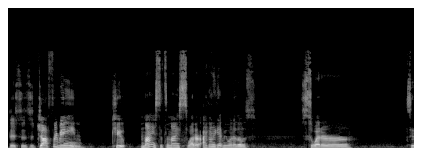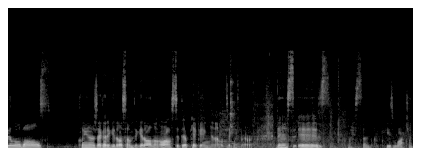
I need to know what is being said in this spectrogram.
This is a Geoffrey Beene. Cute. Nice. It's a nice sweater. I got to get me one of those sweater, see the little balls? Cleaners. I got to get all, something to get all them, or I'll sit there picking, and that'll take me forever. This is, my son, he's watching.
